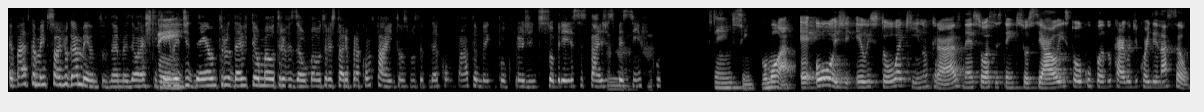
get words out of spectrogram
é basicamente só julgamentos, né? Mas eu acho que Sim. quem vê de dentro deve ter uma outra visão, uma outra história para contar. Então, se você puder contar também um pouco pra gente sobre esse estágio uhum. específico, Sim, sim. Vamos lá. É, hoje eu estou aqui no CRAS, né? Sou assistente social e estou ocupando o cargo de coordenação.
